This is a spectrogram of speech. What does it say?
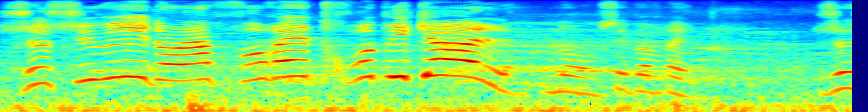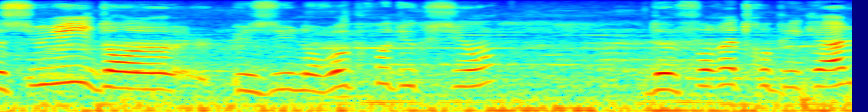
Je suis dans la forêt tropicale. Non, c'est pas vrai. Je suis dans une reproduction de forêt tropicale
